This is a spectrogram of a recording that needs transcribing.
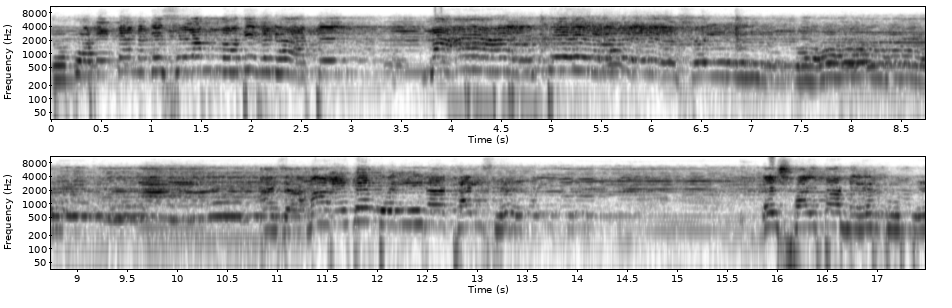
দুপুরে কেন গেছিলাম নদীর ঘাটে? নাইতে সইব আজ আমার এতে তৈরা খাইছে। এই শয়তানের ভূতে।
